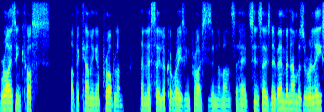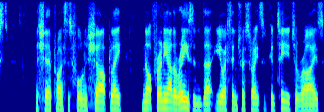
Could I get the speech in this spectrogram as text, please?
rising costs are becoming a problem unless they look at raising prices in the months ahead. Since those November numbers are released, the share price has fallen sharply, not for any other reason that US interest rates have continued to rise,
